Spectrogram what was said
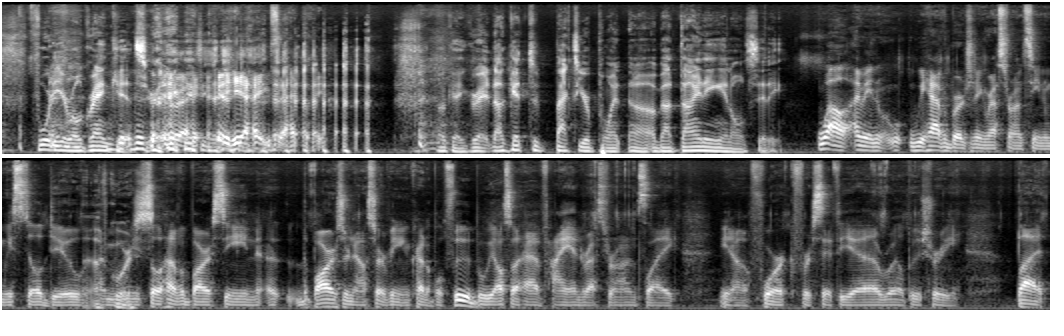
40 year old grandkids. Right? right. yeah, exactly. Okay, great. Now get to back to your point uh, about dining in Old City. Well, I mean, we have a burgeoning restaurant scene, and we still do. Of I mean, we still have a bar scene. Uh, the bars are now serving incredible food, but we also have high-end restaurants like, you know, Fork, Forsythia, Royal Boucherie. But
